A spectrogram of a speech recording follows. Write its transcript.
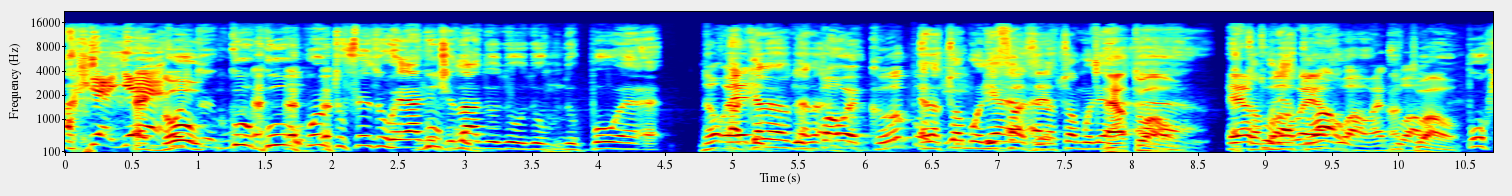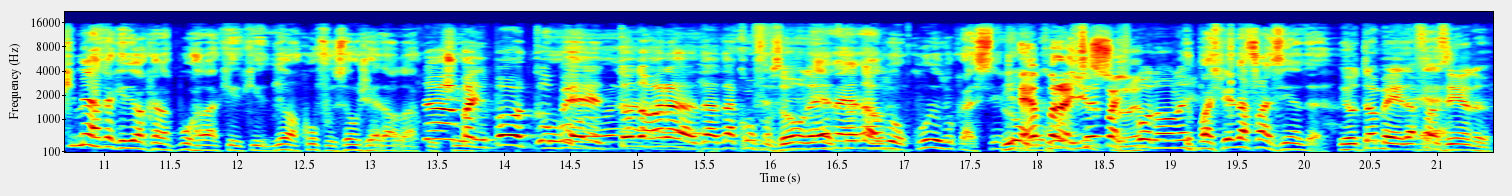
Aqui- Yeah, yeah! É gol. Gugu! Quando tu fez o reality lá do, do, do, do Paul, é, Não, é do- do Power Cup Era tua e- mulher, e fazer. era tua mulher. É atual. É tua atual, mulher é atual, é atual. Atual. Pô, que merda que deu aquela porra lá, que, que deu uma confusão geral lá Não, contigo. mas pô, Cup é Pô, toda hora da, da confusão, né? Era, era Toda- loucura do cacete. Loucura. É pra Você isso, participou, né? não, né? Eu participei da Fazenda. Eu também, da Fazenda.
